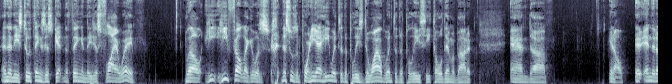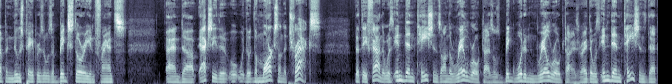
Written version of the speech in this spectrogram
And then these two things just get in the thing and they just fly away. Well, he, he felt like it was this was important. Yeah, he, went to the police. Dewilde went to the police. He told them about it, and uh, you know it ended up in newspapers. It was a big story in France, and uh, actually the, the the marks on the tracks that they found. There was indentations on the railroad ties those big wooden railroad ties right? There was indentations that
